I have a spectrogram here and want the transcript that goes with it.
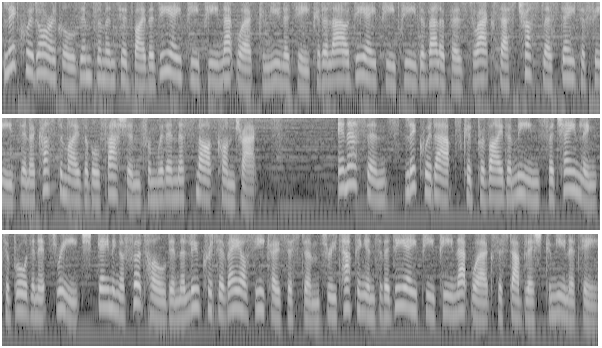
Liquid oracles implemented by the DAPP network community could allow DAPP developers to access trustless data feeds in a customizable fashion from within their smart contracts. In essence, LiquidApps could provide a means for Chainlink to broaden its reach, gaining a foothold in the lucrative EOS ecosystem through tapping into the DAPP network's established community.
